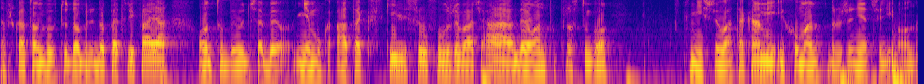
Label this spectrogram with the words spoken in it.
na przykład on był tu dobry do petrifya, on tu był, żeby nie mógł atak skillsów używać, a Dewan po prostu go niszczył atakami i Human w drużynie, czyli on.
